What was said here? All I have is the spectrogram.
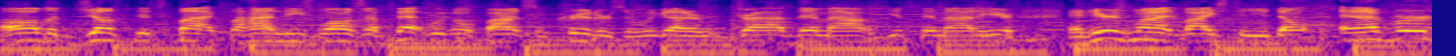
all the junk that's back behind these walls. I bet we're gonna find some critters and we gotta drive them out get them out of here. And here's my advice to you don't ever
